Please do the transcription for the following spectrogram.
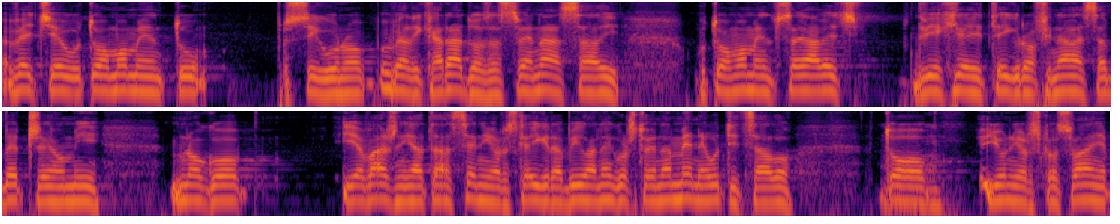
već je u tom momentu sigurno velika radost za sve nas, ali u tom momentu sam ja već 2000. igrao finale sa Bečejom i mnogo je važnija ta seniorska igra bila nego što je na mene uticalo to mm -hmm. juniorsko osvajanje.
